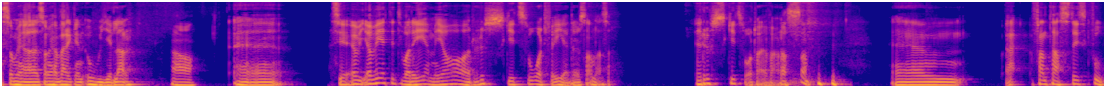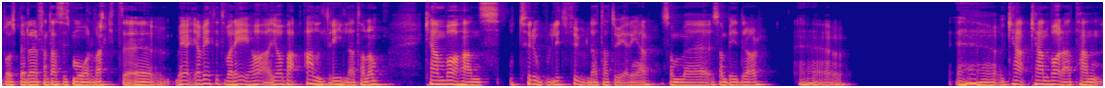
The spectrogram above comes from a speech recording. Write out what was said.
Som jag, som jag verkligen ogillar? Ja. Eh, alltså jag, jag, vet inte vad det är, men jag har ruskigt svårt för Ederson alltså. Ruskigt svårt har jag för honom. Alltså. eh, fantastisk fotbollsspelare, fantastisk målvakt. Eh, men jag, vet inte vad det är. Jag, jag har bara aldrig gillat honom. Kan vara hans otroligt fula tatueringar som, eh, som bidrar. Eh, kan, kan vara att han...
